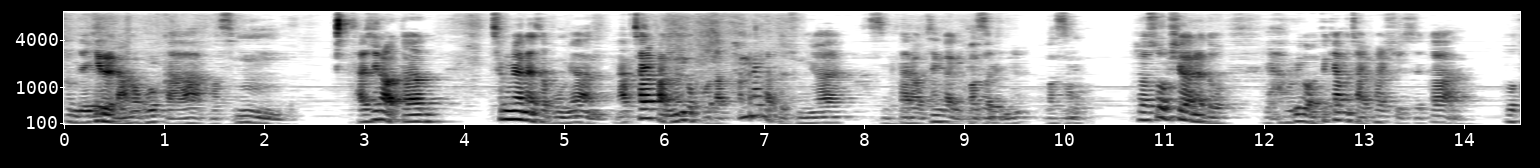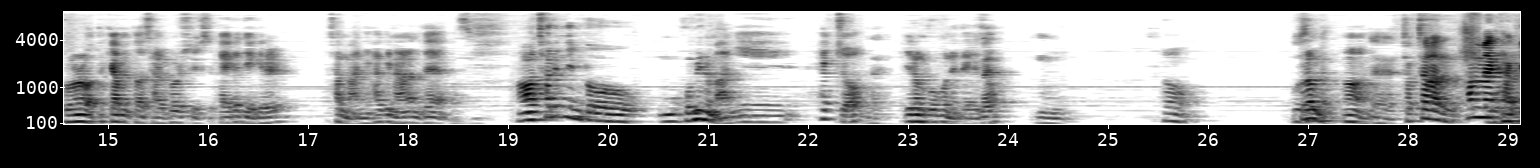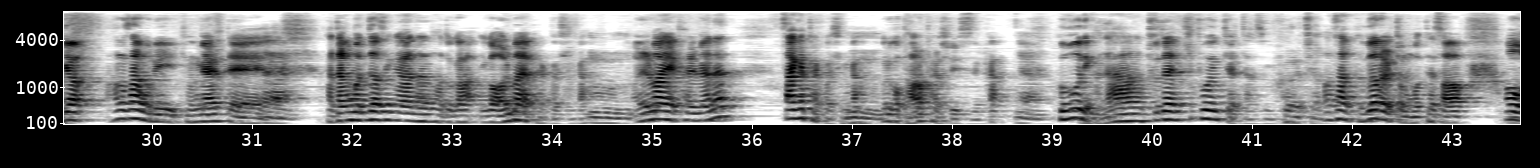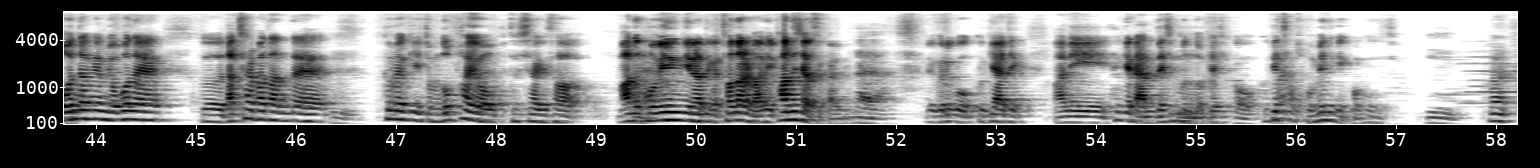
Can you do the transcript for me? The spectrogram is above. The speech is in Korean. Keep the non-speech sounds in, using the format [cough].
좀 얘기를 나눠볼까. 맞습니다. 음, 사실 어떤 측면에서 보면 낙찰 받는 것보다 판매가 더 중요하다라고 생각이. 들거든요. 맞습니다. 저 수업 시간에도 야 우리가 어떻게 하면 잘 팔 수 있을까, 또 돈을 어떻게 하면 더 잘 벌 수 있을까 이런 얘기를 참 많이 하긴 하는데, 맞습니다. 어, 철이님도 음, 고민을 많이 했죠. 네. 이런 부분에 대해서. 네. 음. 어, 그러면 어, 네, 적절한 판매 가격, 항상 우리 경매할 때 네. 가장 먼저 생각하는 화두가 이거 얼마에 팔 것인가? 음, 얼마에 팔면은 싸게 팔 것인가? 음. 그리고 바로 팔 수 있을까? 네. 그 부분이 가장 주된 키포인트였지 않습니까? 그렇죠. 항상 그거를 좀 못해서, 어, 원장님 요번에 그 낙찰 받았는데 음. 금액이 좀 높아요부터 시작해서 많은 네. 고민이라든가 전화를 많이 받으셨을 거 아닙니까? 네. 그리고 그게 아직 많이 해결이 안 되신 분도 음. 계실 거고 그게 참 고민이긴 고민이죠. 음. 그럼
